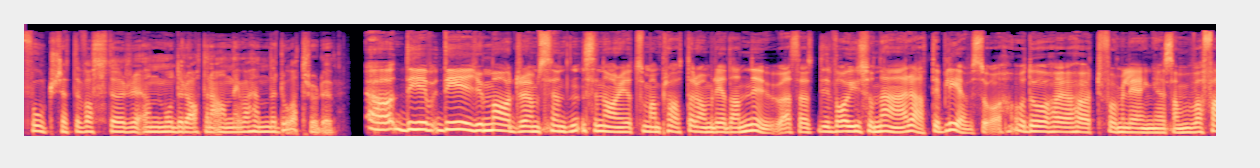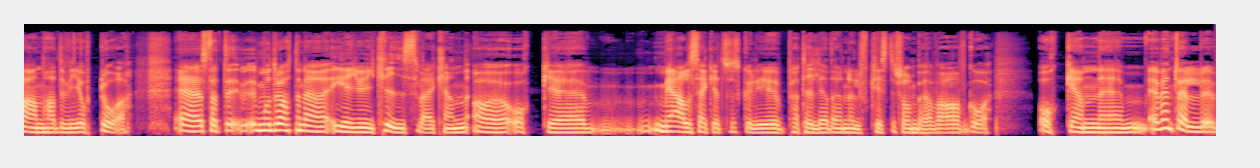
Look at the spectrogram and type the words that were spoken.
fortsätter vara större än Moderaterna, Annie, vad händer då tror du? Ja, det, det är ju mardrömsscenariot som man pratar om redan nu. Alltså, det var ju så nära att det blev så. Och då har jag hört formuleringar som vad fan hade vi gjort då? Eh, så att eh, Moderaterna är ju i kris verkligen. Eh, och eh, med all säkerhet så skulle ju partiledaren Ulf Kristersson behöva avgå och en eh, eventuell eh,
